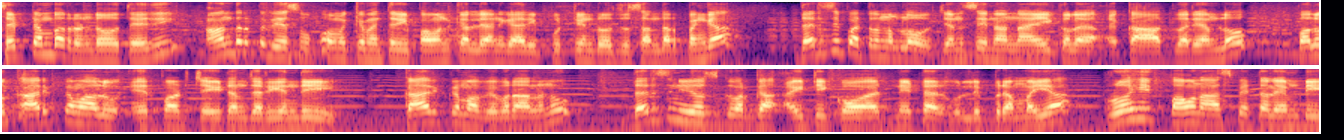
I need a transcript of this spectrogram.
సెప్టెంబర్ రెండవ తేదీ ఆంధ్రప్రదేశ్ ఉప ముఖ్యమంత్రి పవన్ కళ్యాణ్ గారి పుట్టినరోజు సందర్భంగా దర్శి పట్టణంలో జనసేన నాయకుల యొక్క ఆధ్వర్యంలో పలు కార్యక్రమాలు ఏర్పాటు చేయడం జరిగింది. కార్యక్రమ వివరాలను దర్శి నియోజకవర్గ IT coordinator Ulli Brahmayya Rohit Pavan hospital MD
